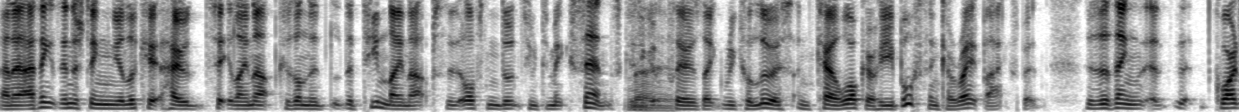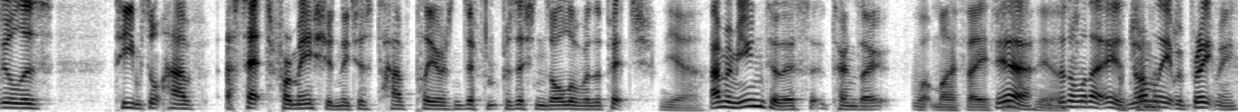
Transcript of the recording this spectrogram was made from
And I think it's interesting when you look at how City line up, because on the, the team lineups, they often don't seem to make sense, because you've No. got players like Rico Lewis and Kyle Walker, who you both think are right backs. But there's the thing that that Guardiola's teams don't have a set formation, they just have players in different positions all over the pitch. Yeah. I'm immune to this, it turns out. What my face Yeah, is. I don't know what that is. Normally to- it would break me.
